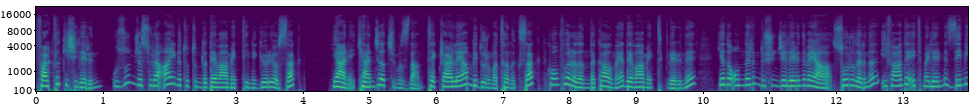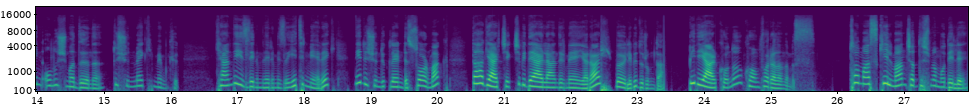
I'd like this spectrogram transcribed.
farklı kişilerin uzunca süre aynı tutumda devam ettiğini görüyorsak, yani kendi açımızdan tekrarlayan bir duruma tanıksak, konfor alanında kalmaya devam ettiklerini ya da onların düşüncelerini veya sorularını ifade etmelerine zemin oluşmadığını düşünmek mümkün. Kendi izlenimlerimizle yetinmeyerek ne düşündüklerini de sormak daha gerçekçi bir değerlendirmeye yarar böyle bir durumda. Bir diğer konu konfor alanımız. Thomas Kilman çatışma modeli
